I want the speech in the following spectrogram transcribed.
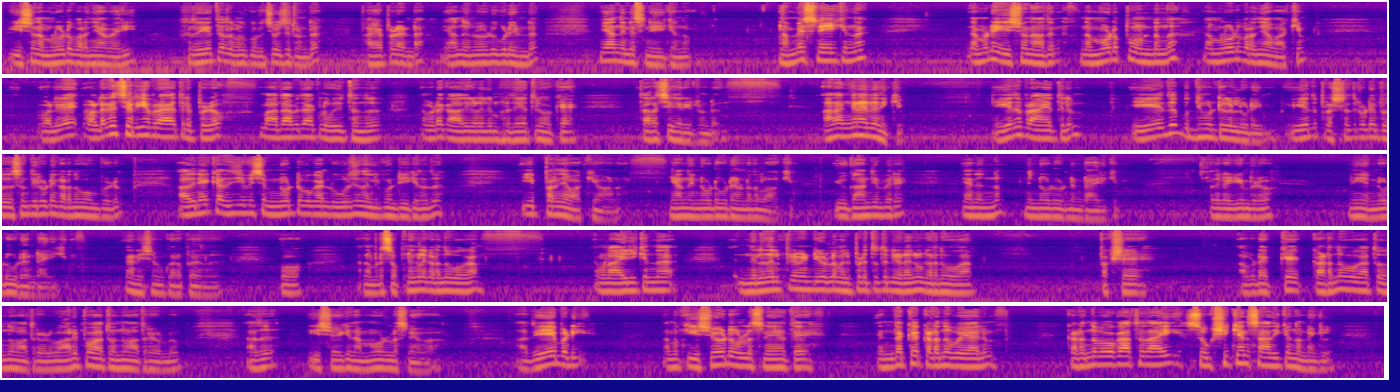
ഈശോ നമ്മളോട് പറഞ്ഞ വരി ഹൃദയത്തിൽ നമ്മൾ കുറിച്ചു വെച്ചിട്ടുണ്ട്. ഭയപ്പെടേണ്ട. ഞാൻ നിന്നോട് കൂടെയുണ്ട് ഞാൻ നിന്നെ സ്നേഹിക്കുന്നു. നമ്മെ സ്നേഹിക്കുന്ന നമ്മുടെ ഈശോനാഥൻ നമ്മോടൊപ്പം ഉണ്ടെന്ന് നമ്മളോട് പറഞ്ഞ വാക്യം വളരെ വളരെ ചെറിയ പ്രായത്തിൽ എപ്പോഴോ മാതാപിതാക്കൾ ഓതിത്തന്നത് തന്നത് നമ്മുടെ കാതുകളിലും ഹൃദയത്തിലുമൊക്കെ തറച്ചു കയറിയിട്ടുണ്ട്. അതങ്ങനെ തന്നെ നിൽക്കും. ഏത് പ്രായത്തിലും ഏത് ബുദ്ധിമുട്ടുകളിലൂടെയും ഏത് പ്രശ്നത്തിലൂടെയും പ്രതിസന്ധിയിലൂടെയും കടന്നു പോകുമ്പോഴും അതിനെയൊക്കെ അതിജീവിച്ച് മുന്നോട്ട് പോകാൻ ഊർജം നൽകിക്കൊണ്ടിരിക്കുന്നത് ഈ പറഞ്ഞ വാക്യമാണ്. ഞാൻ നിന്നോടുകൂടെ ഉണ്ടെന്നുള്ള വാക്യം. യുഗാന്ത്യം വരെ ഞാൻ എന്നും നിന്നോടുകൂടെ ഉണ്ടായിരിക്കും. അത് കഴിയുമ്പോഴോ നീ എന്നോട് കൂടെ ഉണ്ടായിരിക്കും. ഇതാണ് ഈശോ നമുക്ക് ഉറപ്പ് തരുന്നത്. അപ്പോൾ നമ്മുടെ സ്വപ്നങ്ങൾ കടന്നു പോകാം. നമ്മളായിരിക്കുന്ന നിലനിൽപ്പിന് വേണ്ടിയുള്ള മൽപ്പിടുത്തത്തിന്റെ ഇടങ്ങൾ കടന്നു പോകാം. പക്ഷേ അവിടെയൊക്കെ കടന്നു പോകാത്തതൊന്നു മാത്രമേ ഉള്ളൂ മാറിപ്പോകാത്തതൊന്നു മാത്രമേ ഉള്ളൂ. അത് ഈശോയ്ക്ക് നമ്മോടുള്ള സ്നേഹമാണ് അതേപടി നമുക്ക് ഈശോയോടുള്ള സ്നേഹത്തെ എന്തൊക്കെ കടന്നു പോയാലും കടന്നു പോകാത്തതായി സൂക്ഷിക്കാൻ സാധിക്കുന്നുണ്ടെങ്കിൽ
